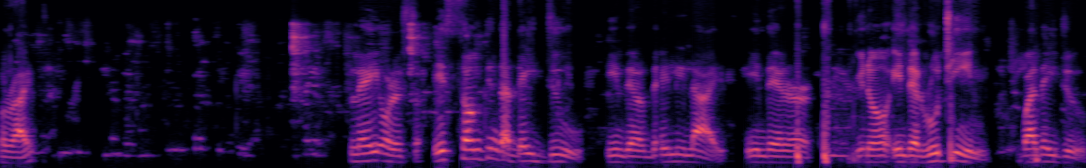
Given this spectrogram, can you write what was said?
All right. play or so- it's something that they do in their daily life, in their, you know, in their routine, what they do.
